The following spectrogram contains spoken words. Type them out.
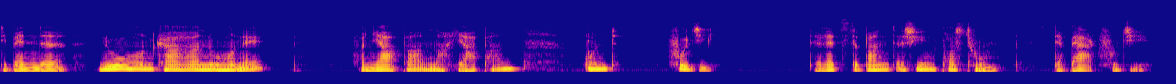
die Bände Nuhon Kara Nuhone von Japan nach Japan. Und Fuji. Der letzte Band erschien posthum, der Berg Fuji,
